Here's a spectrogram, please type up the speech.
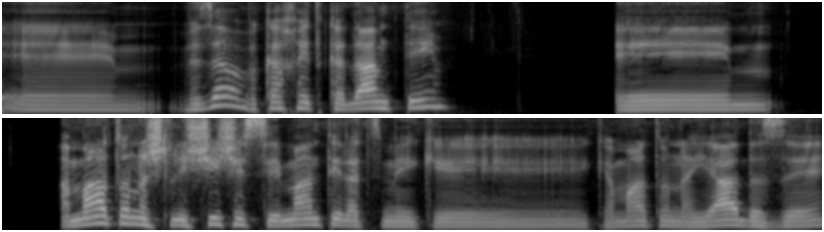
אמ, וזהו, וככה התקדמתי. אמ, המרתון השלישי שסימנתי לעצמי כ... כמרתון היעד הזה,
